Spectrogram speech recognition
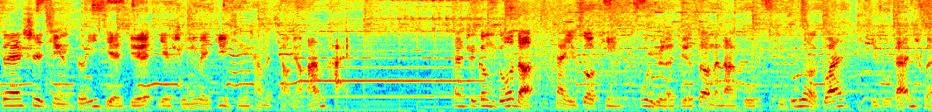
虽然事情得以解决，也是因为剧情上的巧妙安排，但是更多的在于作品赋予了角色们那股极度乐观、极度单纯、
